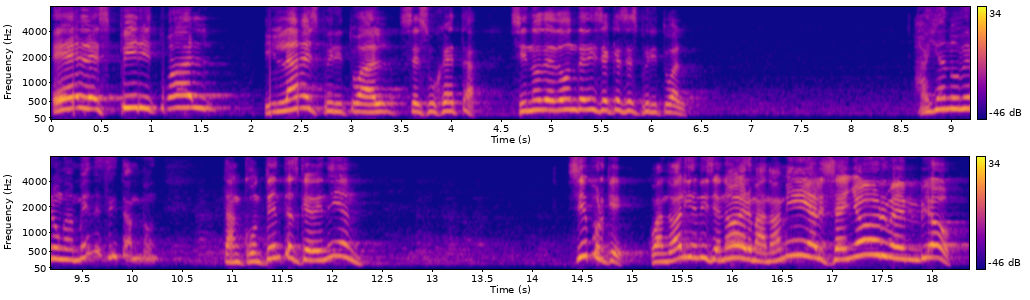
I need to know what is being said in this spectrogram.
el espiritual y la espiritual se sujeta. Sino de dónde dice que es espiritual. Allá no vieron aménes y tan, tan contentas que venían. Sí, porque cuando alguien dice, no, hermano, a mí el Señor me envió.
